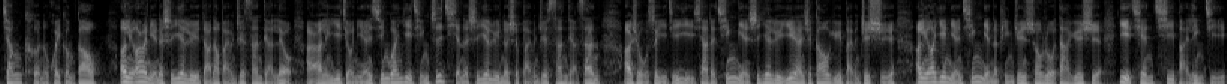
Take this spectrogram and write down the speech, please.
将可能会更高。二零二二年的失业率达到百分之三点六，而二零一九年新冠疫情之前的失业率呢是百分之三点三。二十五岁以及以下的青年失业率依然是高于百分之十。二零二一年青年的平均收入大约是一千七百令吉。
